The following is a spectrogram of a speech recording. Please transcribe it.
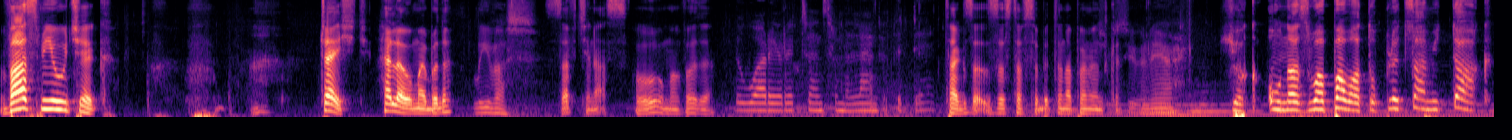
Was mi uciekł! Cześć! Hello, my brother. Leave us. Zostawcie nas. O, ma wodę. The warrior returns from the land of the dead. Tak, za zostaw sobie to na pamiątkę. Souvenir. Jak ona złapała to plecami, tak!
